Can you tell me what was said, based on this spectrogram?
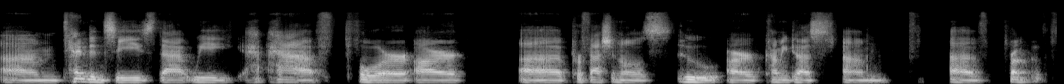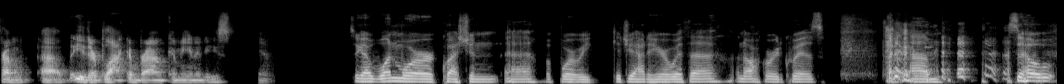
um, tendencies that we ha- have for our uh, professionals who are coming to us um, uh, from from uh, either Black and Brown communities. So, I got one more question uh, before we get you out of here with uh, an awkward quiz. Um, so,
